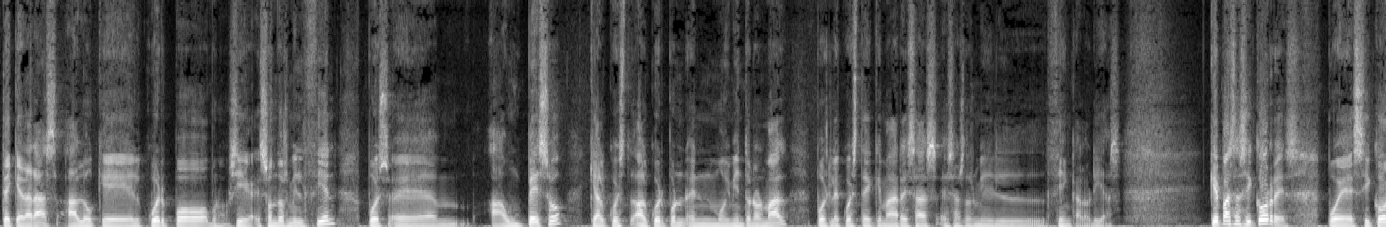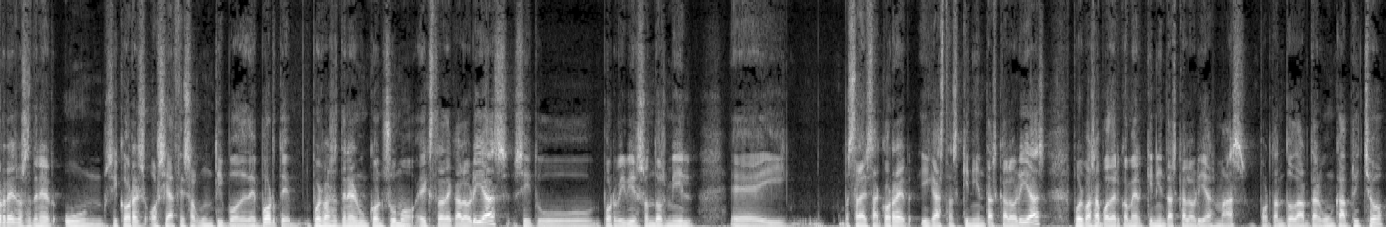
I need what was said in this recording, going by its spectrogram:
te quedarás a lo que el cuerpo, bueno, si son 2100, pues eh, a un peso que al, al, cuerpo en movimiento normal, pues le cueste quemar esas, esas 2100 calorías. ¿Qué pasa si corres? Pues si corres vas a tener un, si corres o si haces algún tipo de deporte, pues vas a tener un consumo extra de calorías. Si tú por vivir son 2000 eh, y sales a correr y gastas 500 calorías, pues vas a poder comer 500 calorías más. Por tanto, darte algún capricho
